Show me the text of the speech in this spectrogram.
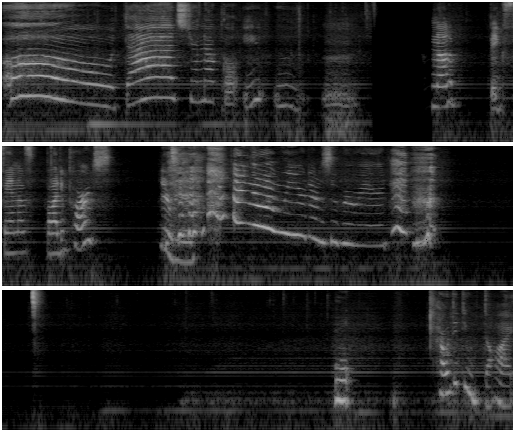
Oh, that's your knuckle. Ew. ooh, mm. I'm not a big fan of body parts. You're weird. I know I'm weird. I'm super weird. well, How did you die?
